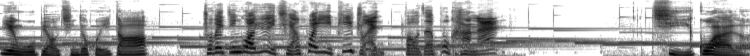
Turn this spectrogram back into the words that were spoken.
面无表情地回答：“除非经过御前会议批准，否则不可能。”奇怪了，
